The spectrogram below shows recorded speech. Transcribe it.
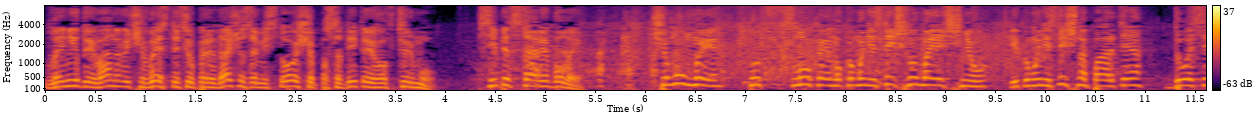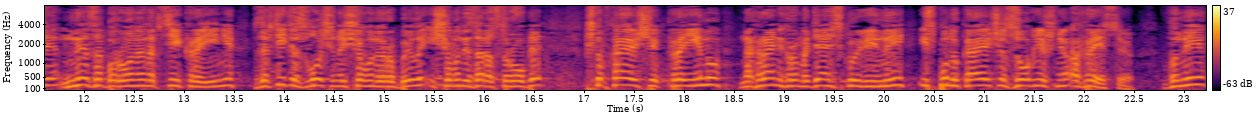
Леоніду Івановичу вести цю передачу замість того, щоб посадити його в тюрму? Всі підстави були. Чому ми тут слухаємо комуністичну маячню і комуністична партія досі не заборонена в цій країні за всі ті злочини, що вони робили і що вони зараз роблять, штовхаючи країну на грань громадянської війни і спонукаючи зовнішню агресію? Вони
